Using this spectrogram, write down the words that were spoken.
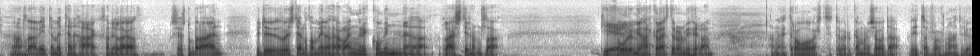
Það er alltaf að vita með Ten Hag þannig lagað, sést nú bara en byrju, þú veist, er það þá að meina þegar Rangrik kom inn eða læstir hann alltaf? Ég fóru mjög harkal eftir honum í fyrra. Þannig að þetta er áhugavert. Þetta verður gaman að sjá þetta viðtal frá svona aðtilu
